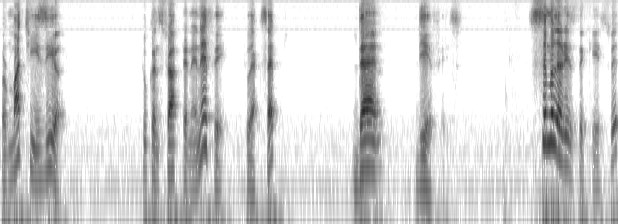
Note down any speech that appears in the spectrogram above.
or much easier to construct an NFA to accept than DFAs. Similar is the case with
